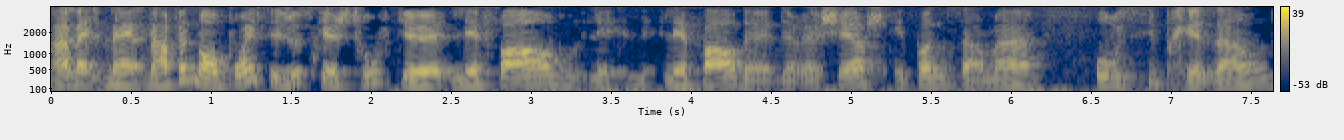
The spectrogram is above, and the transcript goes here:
Ah ben, ben, ben, en fait, mon point, c'est juste que je trouve que l'effort, l'effort de, de recherche est pas nécessairement aussi présente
